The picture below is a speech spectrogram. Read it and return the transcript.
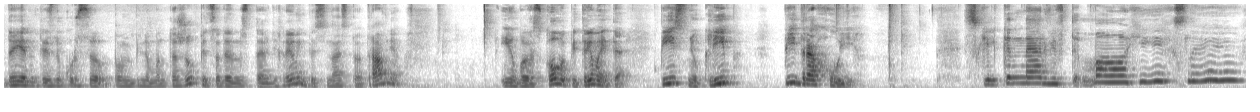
Доєднуйтесь до курсу по мобільному монтажу 599 гривень до 17 травня. І обов'язково підтримайте пісню, кліп, підрахуй. Скільки нервів ти моїх злив.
